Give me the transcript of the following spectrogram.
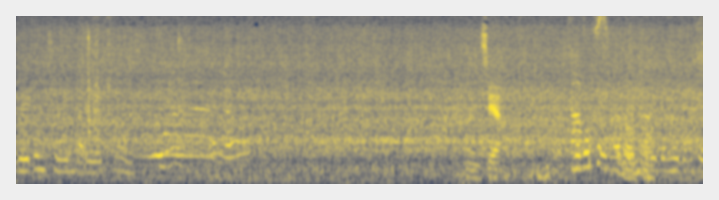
greatly ensuring better returns. I can see it. No, that's okay. No, no, no, we're moving to.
